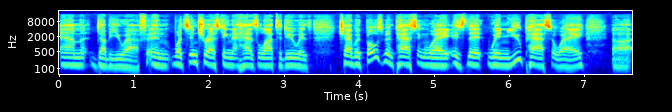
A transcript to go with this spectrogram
MWF. And what's interesting that has a lot to do with Chadwick Boseman passing away is that when you pass away, uh,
